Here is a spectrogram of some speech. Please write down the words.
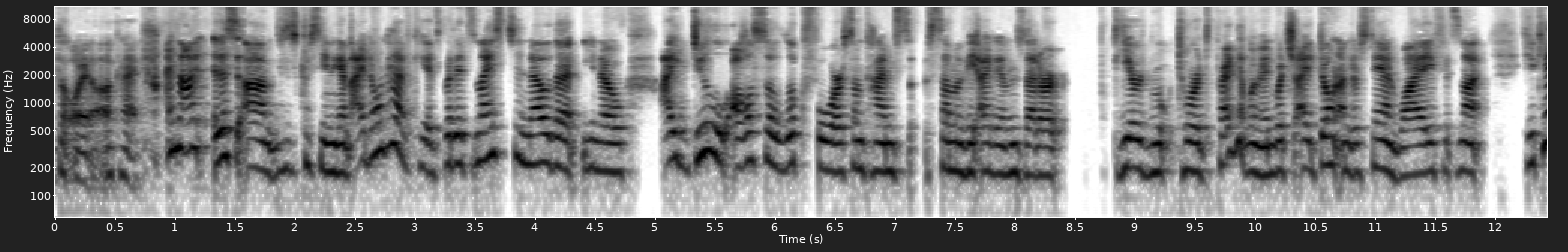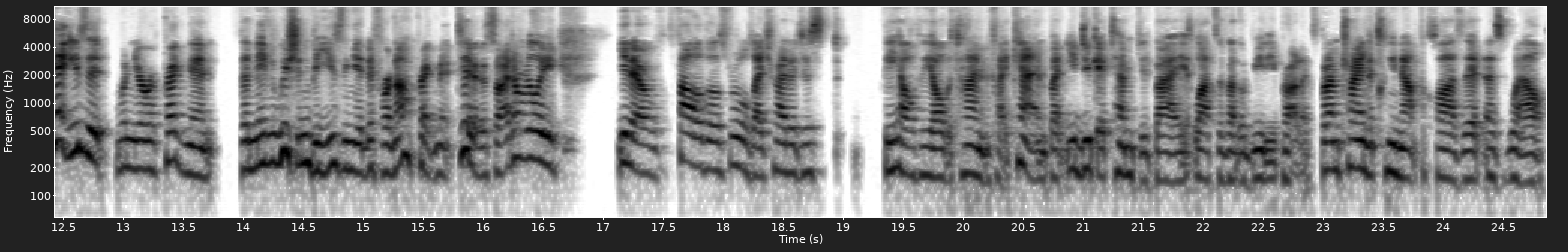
The oil. Okay. And I this um this is Christine again. I don't have kids, but it's nice to know that you know I do also look for sometimes some of the items that are geared towards pregnant women, which I don't understand why if it's not if you can't use it when you're pregnant, then maybe we shouldn't be using it if we're not pregnant too. So I don't really, you know, follow those rules. I try to just be healthy all the time if I can, but you do get tempted by lots of other beauty products. But I'm trying to clean out the closet as well.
